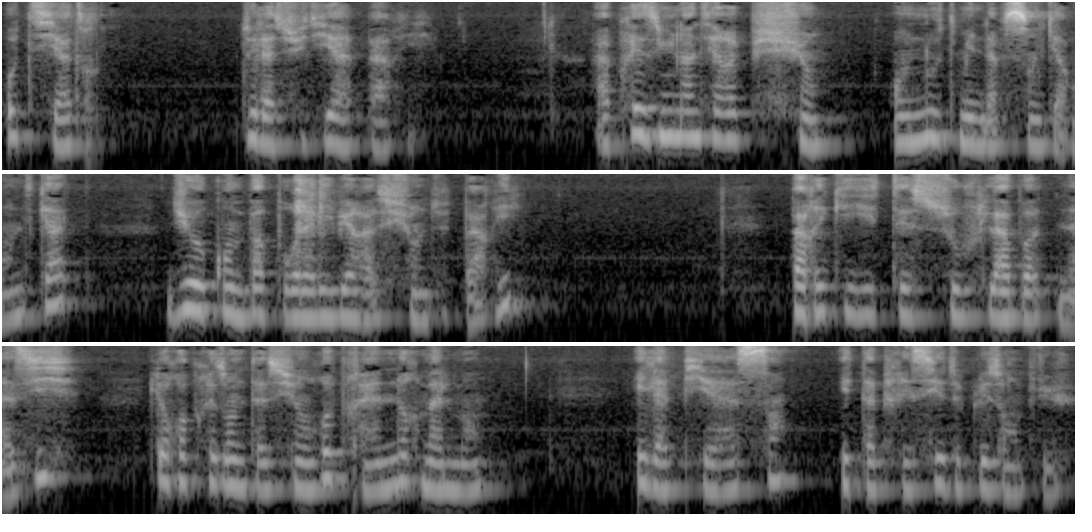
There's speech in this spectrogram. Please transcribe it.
au théâtre de la Sudie à Paris. Après une interruption en août 1944, dû au combat pour la libération de Paris, Paris qui était sous la botte nazie, les représentations reprennent normalement et la pièce est appréciée de plus en plus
